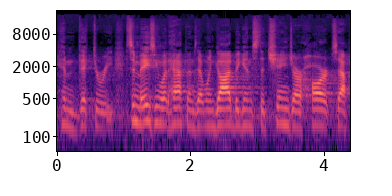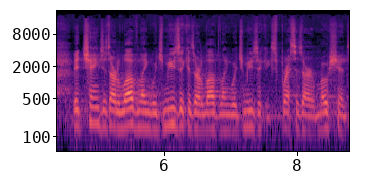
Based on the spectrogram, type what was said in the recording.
him victory. It's amazing what happens that when God begins to change our hearts, it changes our love language. Music is our love language. Music expresses our emotions,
